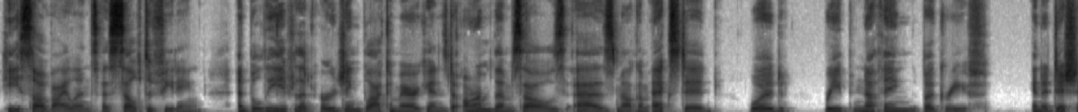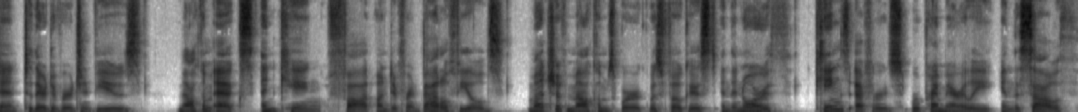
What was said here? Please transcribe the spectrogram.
He saw violence as self defeating and believed that urging black Americans to arm themselves, as Malcolm X did, would reap nothing but grief. In addition to their divergent views, Malcolm X and King fought on different battlefields much of Malcolm's work was focused in the North, King's efforts were primarily in the South.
